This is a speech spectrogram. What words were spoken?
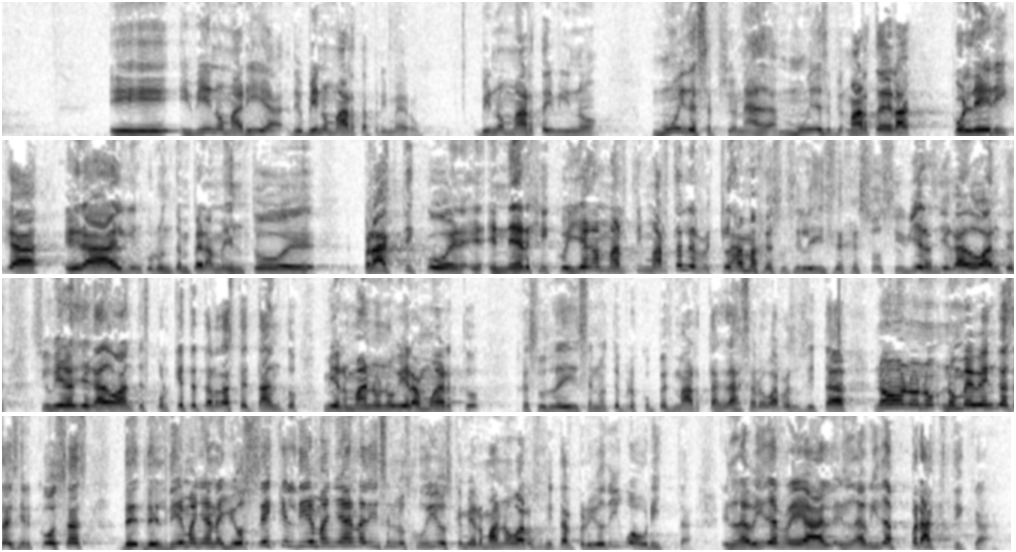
Y, vino María, vino Marta primero. Vino Marta y vino muy decepcionada, muy decepcionada. Marta era colérica, era alguien con un temperamento eh, práctico, e, e, enérgico, y llega Marta y Marta le reclama a Jesús y le dice, Jesús, si hubieras llegado antes, si hubieras llegado antes, ¿por qué te tardaste tanto? Mi hermano no hubiera muerto. Jesús le dice, no te preocupes Marta, Lázaro va a resucitar. No, no, no, no me vengas a decir cosas del día de mañana. Yo sé que el día de mañana dicen los judíos que mi hermano va a resucitar, pero yo digo ahorita, en la vida real, en la vida práctica,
